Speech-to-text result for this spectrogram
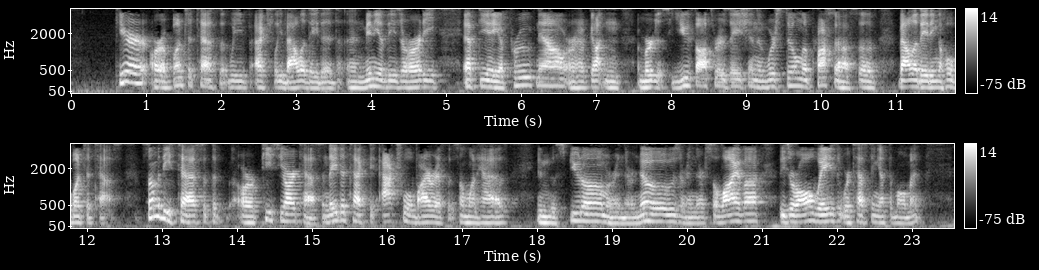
Here are a bunch of tests that we've actually validated, and many of these are already FDA approved now or have gotten emergency use authorization, and we're still in the process of validating a whole bunch of tests. Some of these tests are PCR tests, and they detect the actual virus that someone has in the sputum or in their nose or in their saliva. These are all ways that we're testing at the moment.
